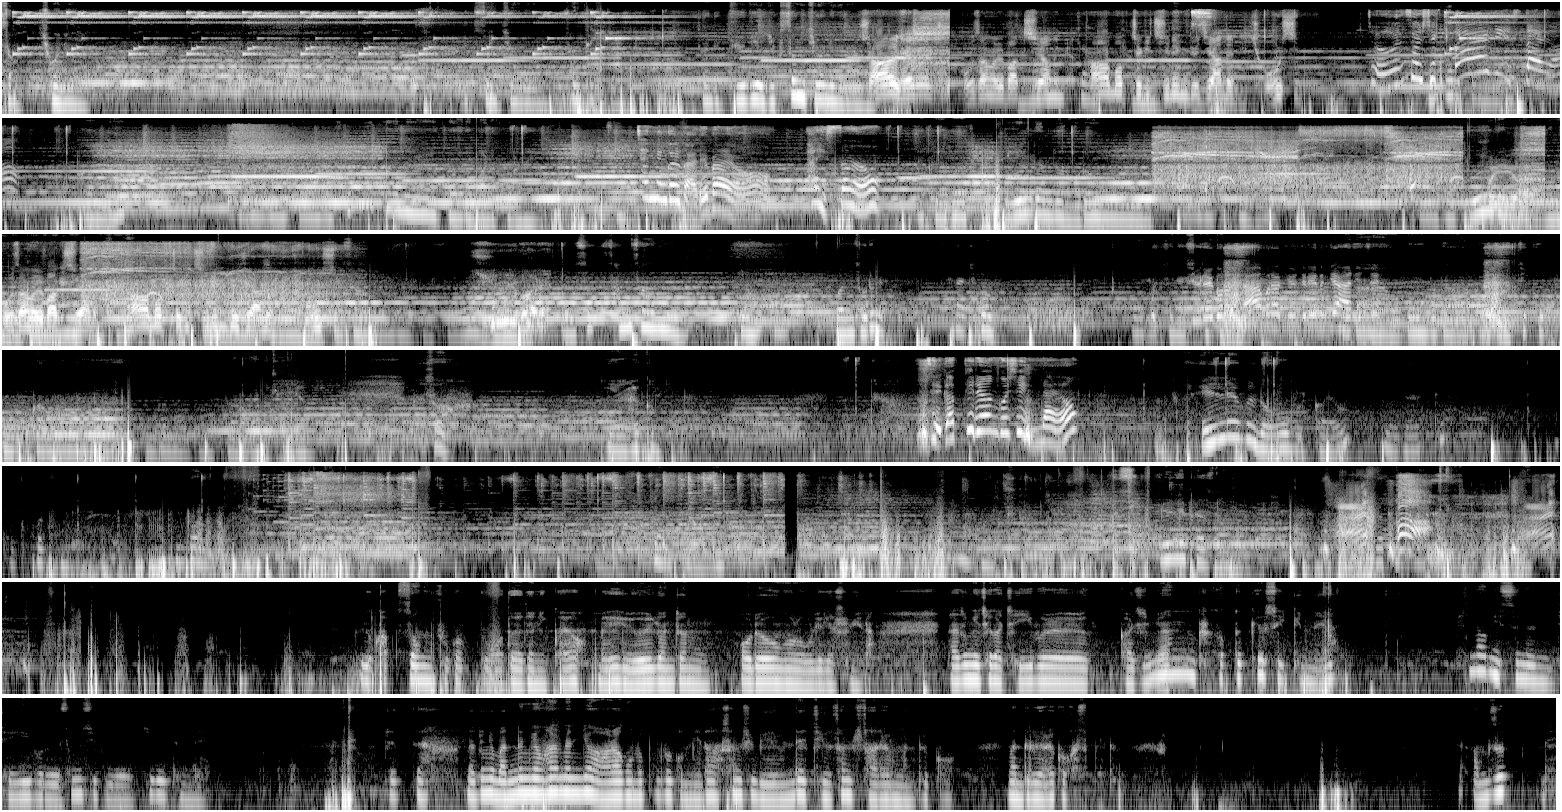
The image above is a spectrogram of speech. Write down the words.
육성 지원형이 육성 선택이 저한테 드디어 육성 지원형이 나왔네요 잘 해낼지 보상을 받지 않으면 다음 업적이 진행되지 않으니 조심. 좋은 소식 많이 있어요. 보내요 찾는 걸 말해봐요. 다 있어요. 그리고 노일 보상을 받지 다음 업적이 진행되지 않으니 조심. 출발해. 삼성 원소를 해가지고 얘를 지나시고 드래곤은 나무라 길들이는 게 아니지. 5공보다 5공 찍고 공격력이 더 높다고 들려 그래서 이해를 할 겁니다 제가 필요한 곳이 있나요? 1렙을 넣어볼까요? 여기 할 때? 될 것 같은데 한번 아직 1렙이라서 그리고 각성 조각도 얻어야 되니까요. 매일 요일 던전 어려움을 올리겠습니다. 나중에 제가 제 입을 가지면 그것도 깰 수 있겠네요. 피나도 있으면 제 입을 30일에 찍을 텐데. 어쨌든 나중에 만능형 하면요 아라곤을 뽑을 겁니다. 32일인데 지금 34렙 만들 거 만들어야 할 것 같습니다. 네, 암습 네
